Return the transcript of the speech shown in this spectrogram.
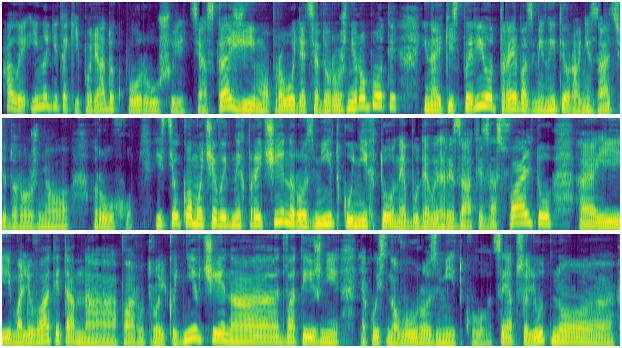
Але іноді такий порядок порушується. Скажімо, проводяться дорожні роботи, і на якийсь період треба змінити організацію дорожнього руху. Із цілком очевидних причин розмітку ніхто не буде вигризати з асфальту е, і малювати там на пару-тройку днів чи на два тижні якусь нову розмітку. Це абсолютно е,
